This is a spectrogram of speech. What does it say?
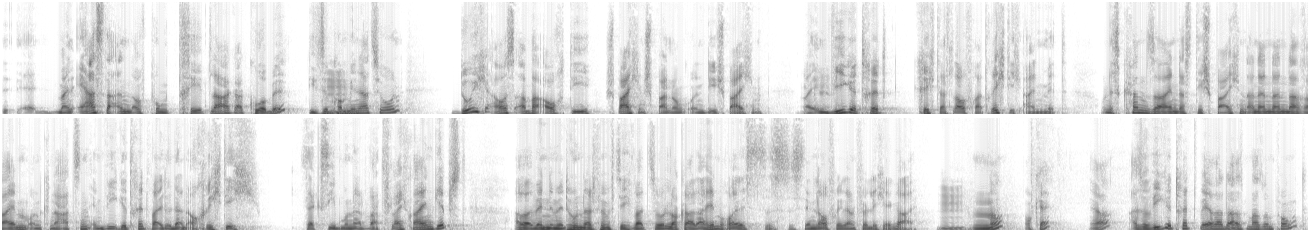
äh, mein erster Anlaufpunkt Tretlager, Kurbel, diese mhm. Kombination. Durchaus aber auch die Speichenspannung und die Speichen. Weil okay. im Wiegetritt kriegt das Laufrad richtig einen mit. Und es kann sein, dass die Speichen aneinander reiben und knarzen im Wiegetritt, weil du dann auch richtig 600, 700 Watt vielleicht reingibst. Aber wenn du mit 150 Watt so locker dahin rollst, das ist den Laufrädern völlig egal. Mhm. No? Okay. Ja. Also Wiegetritt wäre da mal so ein Punkt.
